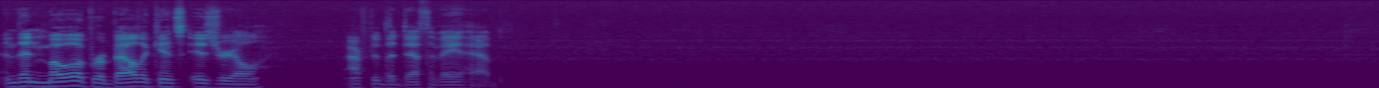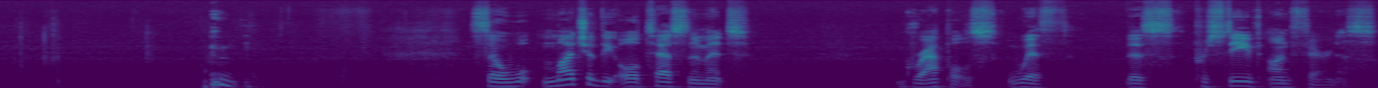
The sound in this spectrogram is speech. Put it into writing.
and then Moab rebelled against Israel after the death of Ahab. so much of the Old Testament grapples with this perceived unfairness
